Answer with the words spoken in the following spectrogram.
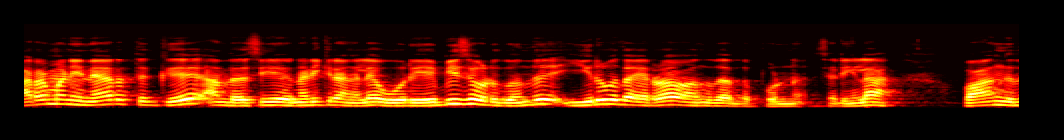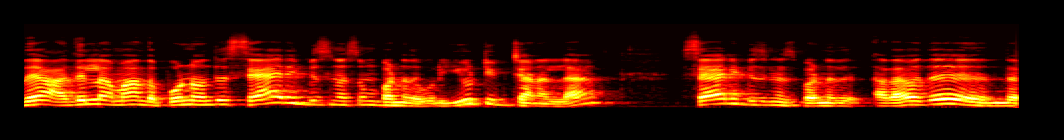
அரை மணி நேரத்துக்கு அந்த சீ நடிக்கிறாங்க இல்லையா? ஒரு எபிசோடுக்கு வந்து இருபதாயிரரூவா வாங்குது அந்த பொண்ணு. சரிங்களா? வாங்குது. அது இல்லாமல் அந்த பொண்ணு வந்து சேரீ பிஸ்னஸும் பண்ணுது. ஒரு யூடியூப் சேனலில் சேரீ பிஸ்னஸ் பண்ணுது. அதாவது இந்த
